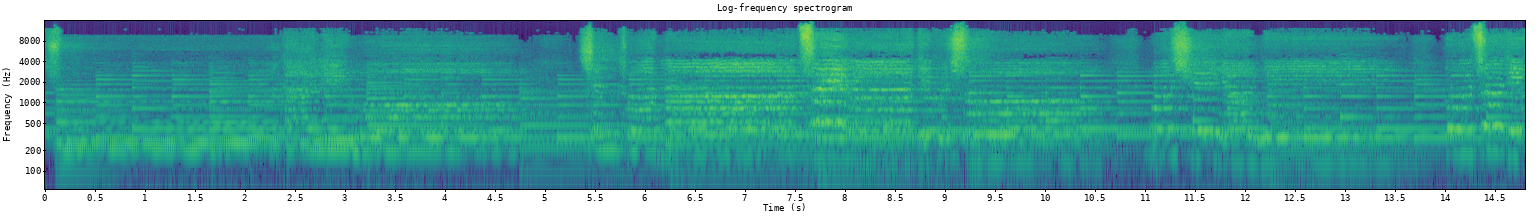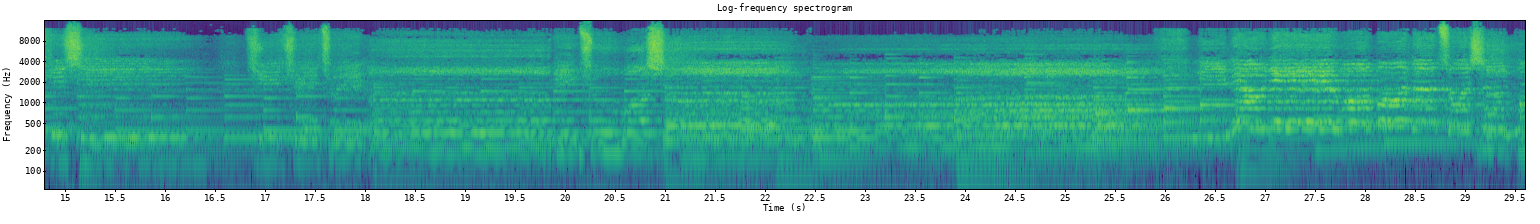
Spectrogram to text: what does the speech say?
主，带领我挣脱那罪恶的捆锁。我需要你不住的提醒，拒绝罪恶，并助我生活。没了你，我不能做什么。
